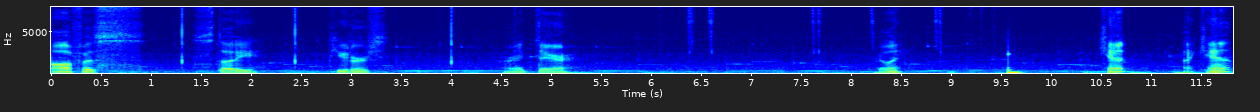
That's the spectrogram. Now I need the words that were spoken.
Office, study, computers. Right there. Really? Can't. I can't?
